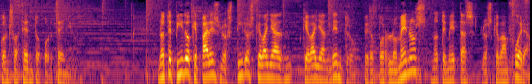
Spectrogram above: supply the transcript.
con su acento porteño. No te pido que pares los tiros que vayan, que vayan dentro, pero por lo menos no te metas los que van fuera,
